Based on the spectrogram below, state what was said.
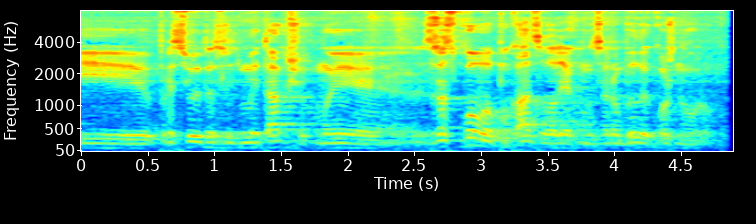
і працюйте з людьми так, щоб ми зразково показували, як ми це робили кожного року.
